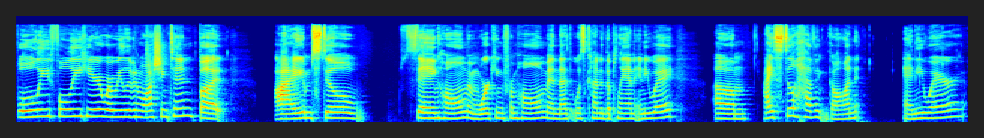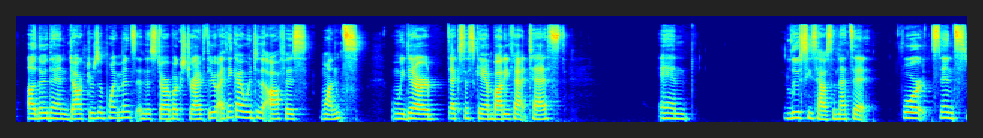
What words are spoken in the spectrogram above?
fully, fully here where we live in Washington, but I am still staying home and working from home. And that was kind of the plan anyway. Um, I still haven't gone anywhere other than doctor's appointments and the Starbucks drive through. I think I went to the office once when we did our DEXA scan body fat test and Lucy's house, and that's it for since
